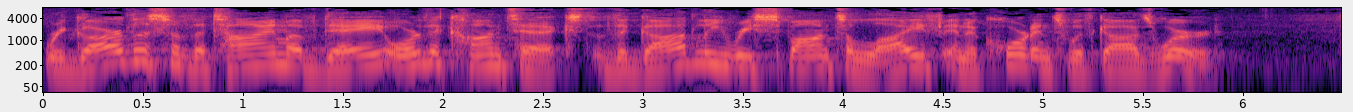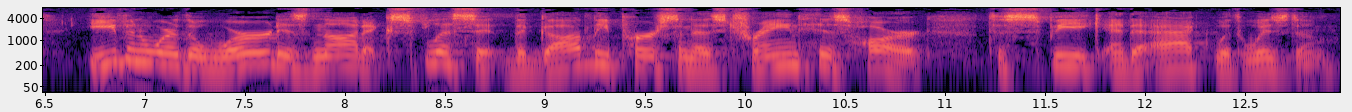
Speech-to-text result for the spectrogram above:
Regardless of the time of day or the context, the godly respond to life in accordance with God's Word. Even where the word is not explicit, the godly person has trained his heart to speak and to act with wisdom.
